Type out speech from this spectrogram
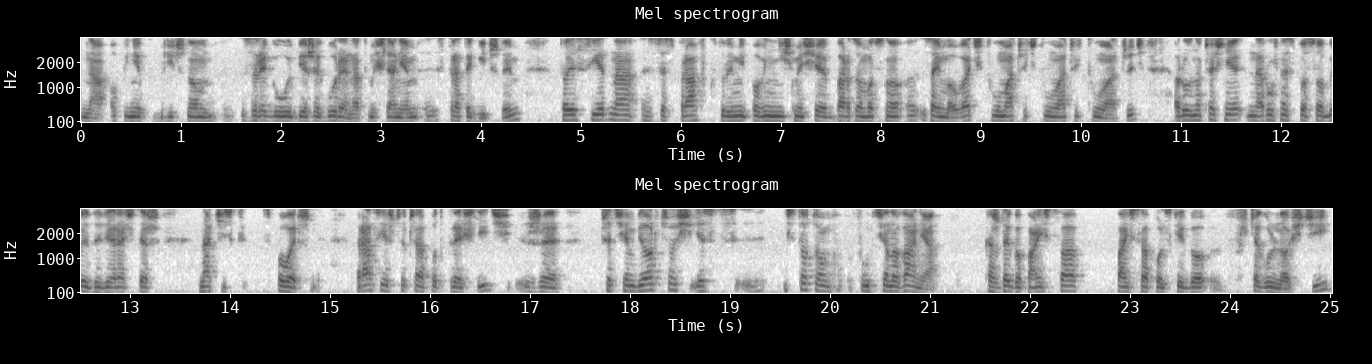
na opinię publiczną z reguły bierze górę nad myśleniem strategicznym. To jest jedna ze spraw, którymi powinniśmy się bardzo mocno zajmować, tłumaczyć, tłumaczyć, tłumaczyć, a równocześnie na różne sposoby wywierać też nacisk społeczny. Raz jeszcze trzeba podkreślić, że przedsiębiorczość jest istotą funkcjonowania każdego państwa, państwa polskiego w szczególności.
